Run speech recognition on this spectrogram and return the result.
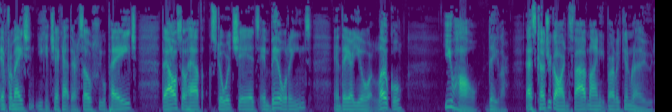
information, you can check out their social page. They also have storage sheds and buildings, and they are your local U-Haul dealer. That's Country Gardens, 590 Burlington Road,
